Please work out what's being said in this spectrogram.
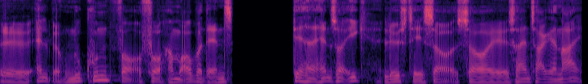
øh, alt, hvad hun nu kunne for at få ham op at danse. Det havde han så ikke lyst til, så, så, øh, så han takkede nej,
